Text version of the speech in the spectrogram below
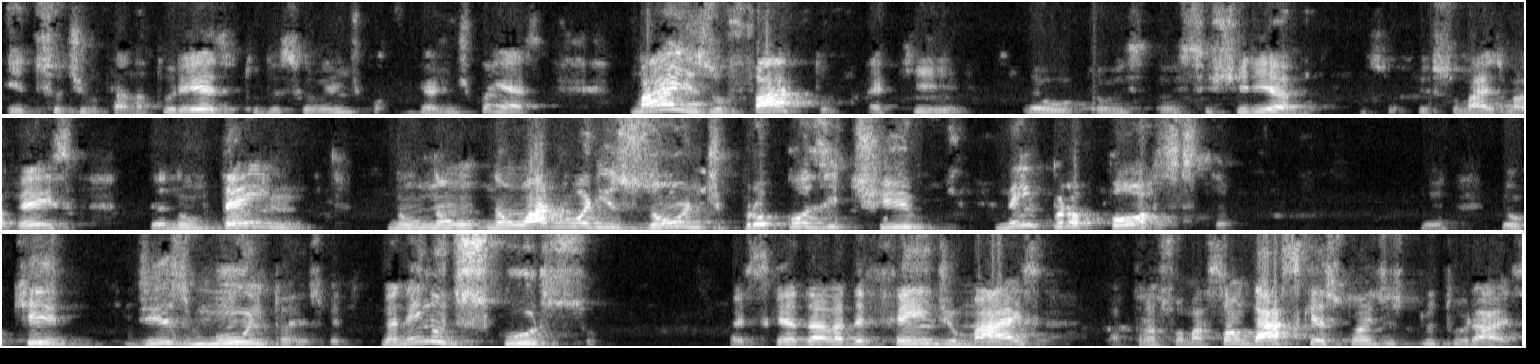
e destrutivo para a natureza e tudo isso que a, gente, que a gente conhece. Mas o fato é que, eu, eu, eu insistiria isso, isso, mais uma vez, não tem, não, não, não há no horizonte propositivo, nem proposta, né? o que diz muito a respeito, não é nem no discurso, a esquerda ela defende mais a transformação das questões estruturais.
